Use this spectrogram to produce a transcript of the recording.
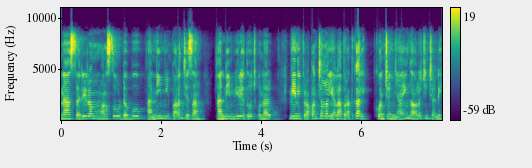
నా శరీరం మనసు డబ్బు అన్నీ మీ పరం చేశాను. అన్నీ మీరే దోచుకున్నారు. నేను ఈ ప్రపంచంలో ఎలా బ్రతకాలి? కొంచెం న్యాయంగా ఆలోచించండి.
